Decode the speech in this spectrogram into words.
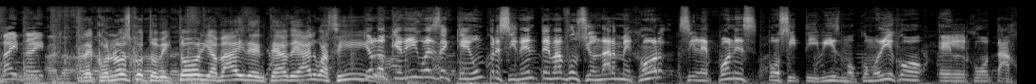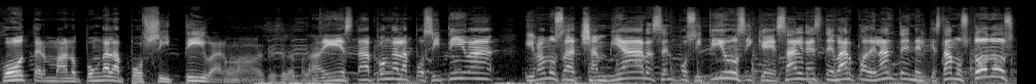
Night, night. Reconozco tu victoria, Biden, te de algo así. Yo lo que digo es de que un presidente va a funcionar mejor si le pones positivismo. Como dijo el JJ, hermano, ponga la positiva, hermano. Ahí está, ponga la positiva y vamos a chambear, ser positivos y que salga este barco adelante en el que estamos todos.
